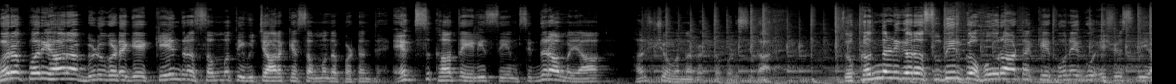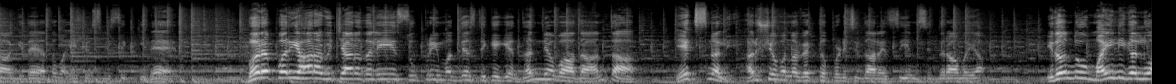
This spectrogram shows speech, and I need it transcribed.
ಬರ ಪರಿಹಾರ ಬಿಡುಗಡೆಗೆ ಕೇಂದ್ರ ಸಮ್ಮತಿ ವಿಚಾರಕ್ಕೆ ಸಂಬಂಧಪಟ್ಟಂತೆ ಎಕ್ಸ್ ಖಾತೆಯಲ್ಲಿ ಸಿಎಂ ಸಿದ್ದರಾಮಯ್ಯ ಹರ್ಷವನ್ನು ವ್ಯಕ್ತಪಡಿಸಿದ್ದಾರೆ. ಸೊ ಕನ್ನಡಿಗರ ಸುದೀರ್ಘ ಹೋರಾಟಕ್ಕೆ ಕೊನೆಗೂ ಯಶಸ್ವಿಯಾಗಿದೆ ಅಥವಾ ಯಶಸ್ವಿ ಸಿಕ್ಕಿದೆ. ಬರ ಪರಿಹಾರ ವಿಚಾರದಲ್ಲಿ ಸುಪ್ರೀಂ ಮಧ್ಯಸ್ಥಿಕೆಗೆ ಧನ್ಯವಾದ ಅಂತ ಎಕ್ಸ್ನಲ್ಲಿ ಹರ್ಷವನ್ನು ವ್ಯಕ್ತಪಡಿಸಿದ್ದಾರೆ ಸಿಎಂ ಸಿದ್ದರಾಮಯ್ಯ. ಇದೊಂದು ಮೈಲಿಗಲ್ಲು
